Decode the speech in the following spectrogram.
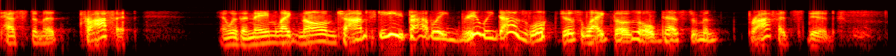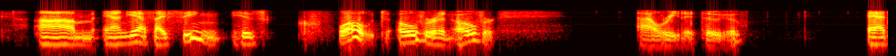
Testament prophet. And with a name like Noam Chomsky, he probably really does look just like those Old Testament prophets did. Um, and yes, I've seen his quote over and over. I'll read it to you. At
